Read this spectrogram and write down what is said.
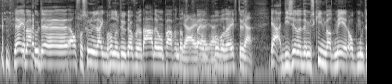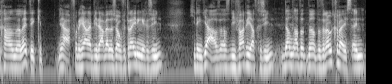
nee, maar goed, eh Alfons Groenendijk begon er natuurlijk over dat ADO een paar van dat Ja, soort spelers ja, bijvoorbeeld heeft. Dus Ja. die zullen er misschien wat meer op moeten gaan letten. Ik ja, vorig jaar heb je daar wel eens overtredingen gezien. Dat je denkt, ja, als, als die VAR die had gezien, dan had het, dan had het rood geweest. En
